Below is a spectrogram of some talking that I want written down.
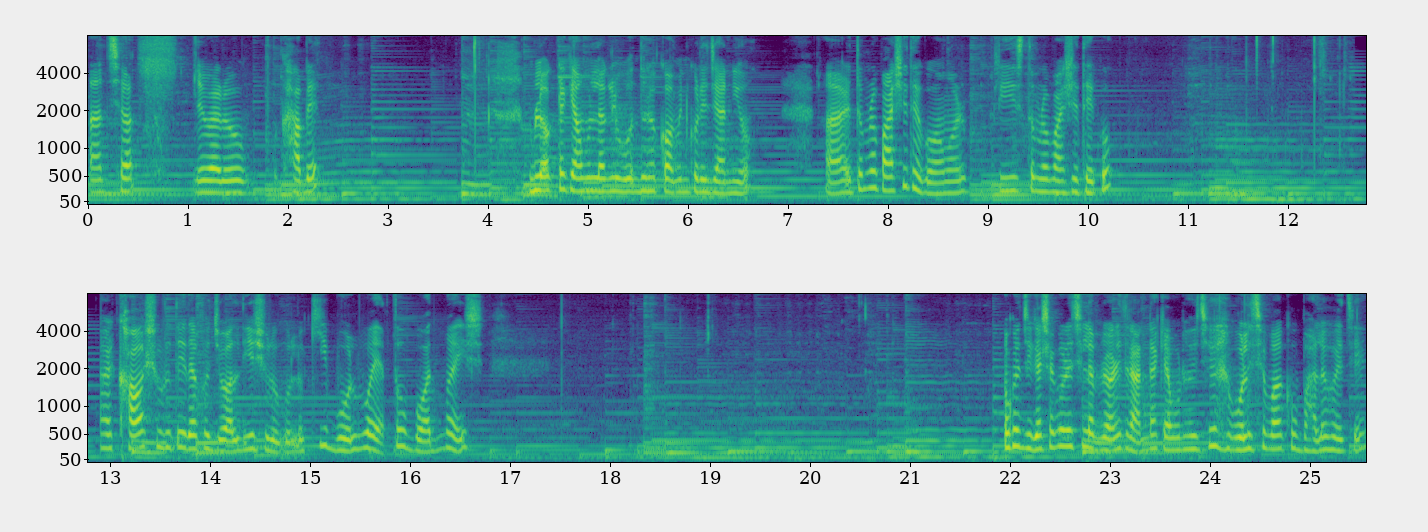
আচ্ছা এবারও খাবে। ব্লগটা কেমন লাগল বন্ধুরা কমেন্ট করে জানিও। আর তোমরা পাশে থেকো আমার, প্লিজ তোমরা পাশে থেকো। আর খাওয়া শুরুতেই দেখো জল দিয়ে শুরু করল, কি বলব, এত বদমাইশ। ওকে জিজ্ঞাসা করেছিলাম রনিত রান্না কেমন হয়েছে? বলেছে মা খুব ভালো হয়েছে।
